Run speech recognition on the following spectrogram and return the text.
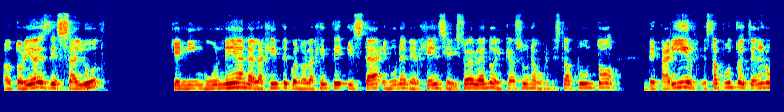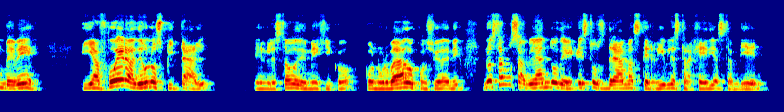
Autoridades de salud que ningunean a la gente cuando la gente está en una emergencia. Y estoy hablando del caso de una mujer que está a punto de parir, está a punto de tener un bebé. Y afuera de un hospital en el Estado de México, conurbado con Ciudad de México, no estamos hablando de estos dramas, terribles tragedias también,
